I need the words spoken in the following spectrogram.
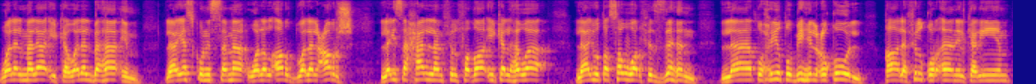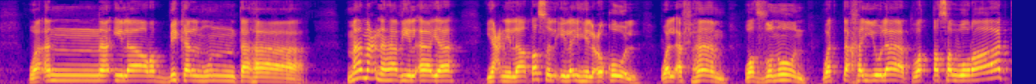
ولا الملائكة ولا البهائم لا يسكن السماء ولا الأرض ولا العرش ليس حالا في الفضاء كالهواء لا يتصور في الذهن لا تحيط به العقول. قال في القرآن الكريم وأن إلى ربك المنتهى. ما معنى هذه الآية؟ يعني لا تصل إليه العقول. والأفهام والظنون والتخيلات والتصورات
